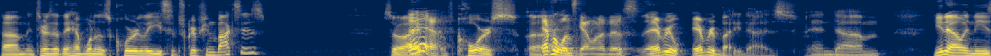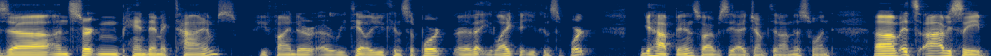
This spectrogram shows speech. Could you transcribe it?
Um, it turns out they have one of those quarterly subscription boxes. So I, yeah. of course, uh, Everyone's got one of those. every everybody does and um you know in these uh uncertain pandemic times if you find a, a retailer you can support or that you like that you can support you hop in. So obviously i jumped in on this one. Um it's obviously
